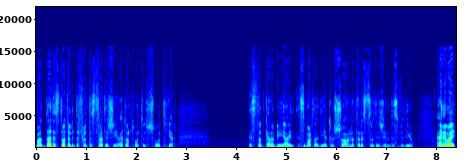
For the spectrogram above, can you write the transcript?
but that is totally different strategy. I don't want to show it here. It's not gonna be a smart idea to show another strategy in this video. Anyway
